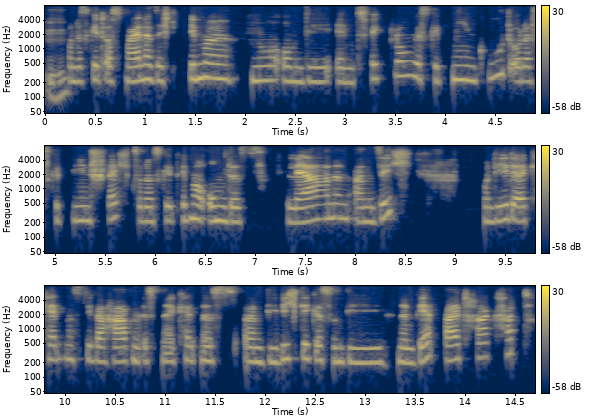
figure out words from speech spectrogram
Mhm. Und es geht aus meiner Sicht immer nur um die Entwicklung. Es gibt nie ein Gut oder es gibt nie ein Schlecht, sondern es geht immer um das Lernen an sich und jede Erkenntnis, die wir haben, ist eine Erkenntnis, ähm, die wichtig ist und die einen Wertbeitrag hat.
